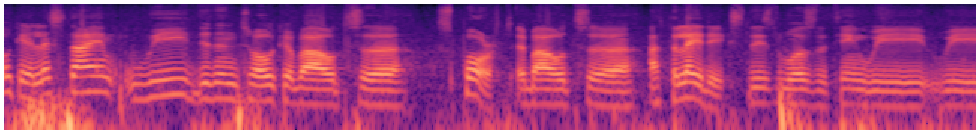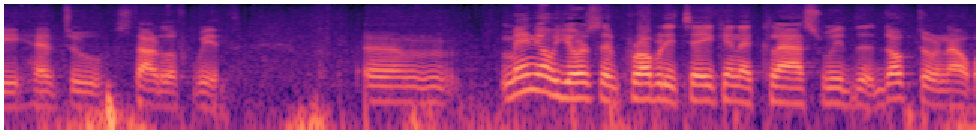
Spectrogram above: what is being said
Okay, last time we didn't talk about uh, sport, about uh, athletics. This was the thing we, we had to start off with. Um, many of yours have probably taken a class with the doctor, now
